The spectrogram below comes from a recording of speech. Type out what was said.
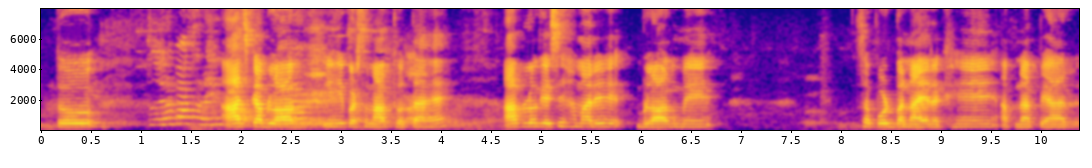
तो आज का ब्लॉग यहीं पर समाप्त होता है। आप लोग ऐसे हमारे ब्लॉग में सपोर्ट बनाए रखें, अपना प्यार,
